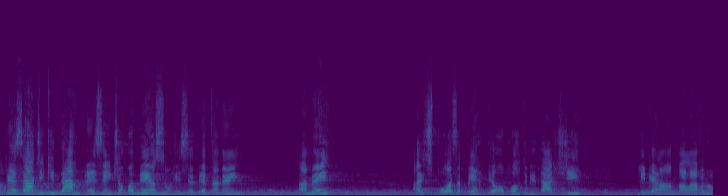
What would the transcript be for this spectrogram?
Apesar de que dar presente é uma bênção, receber também. Amém? A esposa perdeu a oportunidade de liberar uma palavra no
